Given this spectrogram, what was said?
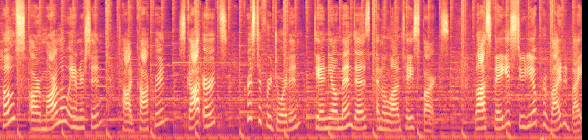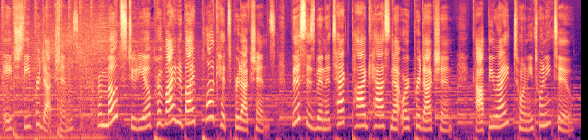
Hosts are Marlo Anderson, Todd Cochran, Scott Ertz, Christopher Jordan, Danielle Mendez, and Alante Sparks. Las Vegas studio provided by HC Productions. Remote studio provided by PlugHitz Productions. This has been a Tech Podcast Network production. Copyright 2022.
